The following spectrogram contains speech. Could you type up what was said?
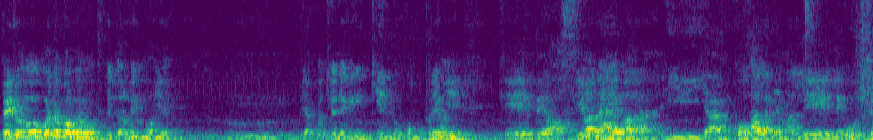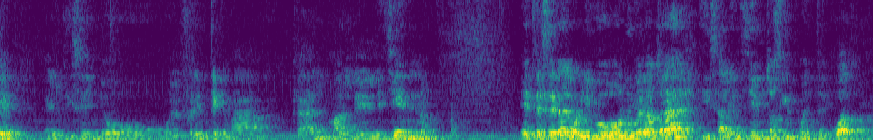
Pero bueno, volvemos un poquito a lo mismo, oye, mmm, ya cuestión de que quien lo compre, oye, que vea opciones para, y ya coja la que más le, le guste, el diseño o el frente que, más, que a él más le, le llene, ¿no? Este será el olivo número 3 y salen 154 euros.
